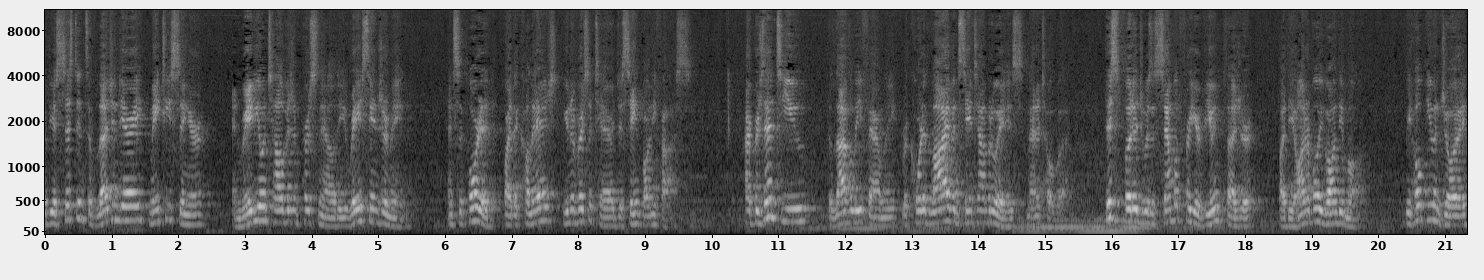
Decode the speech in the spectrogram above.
with the assistance of legendary Métis singer and radio and television personality Ray Saint-Germain and supported by the Collège Universitaire de Saint-Boniface. I present to you the Lavallee family recorded live in St. Ambroise, Manitoba. This footage was assembled for your viewing pleasure by the Honorable Yvon Dumont. We hope you enjoy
